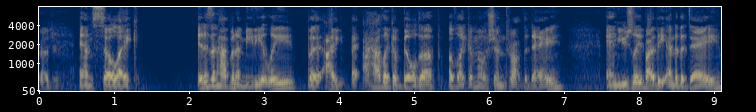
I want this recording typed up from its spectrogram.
Gotcha. And so, like, it doesn't happen immediately, but I I have like a buildup of like emotion throughout the day. And usually by the end of the day,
